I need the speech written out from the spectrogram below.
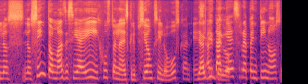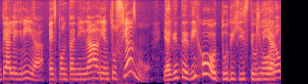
los, síntomas, decía ahí, justo en la descripción, si lo buscan, es ataques repentinos de alegría, espontaneidad y entusiasmo. ¿Y alguien te dijo o tú dijiste un yo día, lo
